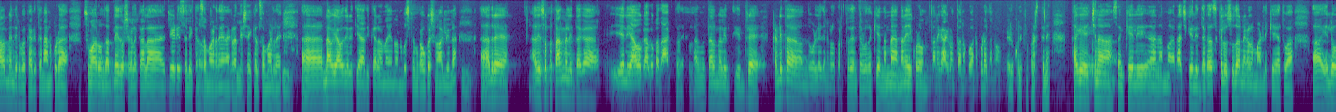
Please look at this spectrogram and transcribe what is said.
ತಾಳ್ಮೆಯಿಂದ ಇರಬೇಕಾಗುತ್ತೆ. ನಾನು ಕೂಡ ಸುಮಾರು ಒಂದು ಹದಿನೈದು ವರ್ಷಗಳ ಕಾಲ ಜೆ ಡಿ ಎಸ್ ಅಲ್ಲಿ ಕೆಲಸ ಮಾಡಿದೆ ನಗರಾಧ್ಯಕ್ಷ ಕೆಲಸ ಮಾಡಿದೆ. ನಾವು ಯಾವುದೇ ರೀತಿಯ ಅಧಿಕಾರನ ಏನು ಅನುಭವಿಸ್ಲಿಕ್ಕೆ ನಮ್ಗೆ ಅವಕಾಶ ಆಗಲಿಲ್ಲ. ಆದರೆ ಅದೇ ಸ್ವಲ್ಪ ತಾಳ್ಮೆಲಿದ್ದಾಗ ಏನು ಯಾವಾಗ ಆಗ್ಬೇಕು ಅದು ಆಗ್ತದೆ. ಅದು ತಾಳ್ಮೇಲೆ ಇದ್- ಇದ್ರೆ ಖಂಡಿತ ಒಂದು ಒಳ್ಳೆ ದಿನಗಳು ಬರ್ತದೆ ಅಂತ ಹೇಳೋದಕ್ಕೆ ನನ್ನ ನನಗೆ ಕೂಡ ಒಂದು ನನಗಾಗಿರುವಂಥ ಅನುಭವನ ಕೂಡ ನಾನು ಹೇಳ್ಕೊಳ್ಳಿಕ್ಕೆ ಪಡಿಸ್ತೇನೆ ಹಾಗೆ ಹೆಚ್ಚಿನ ಸಂಖ್ಯೆಯಲ್ಲಿ ನಮ್ಮ ರಾಜಕೀಯದಲ್ಲಿ ಇದ್ದಾಗ ಕೆಲವು ಸುಧಾರಣೆಗಳನ್ನ ಮಾಡಲಿಕ್ಕೆ ಅಥವಾ ಎಲ್ಲೋ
